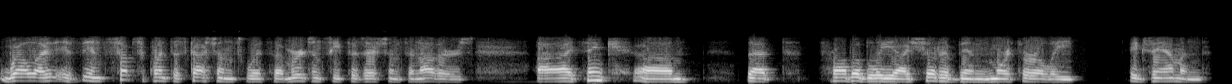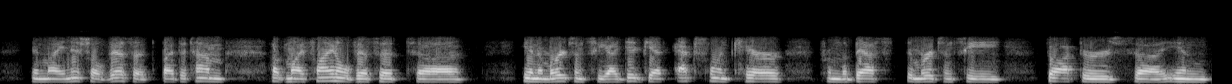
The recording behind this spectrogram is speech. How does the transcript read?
Well, in subsequent discussions with emergency physicians and others, uh, I think um, that probably I should have been more thoroughly examined in my initial visit. By the time of my final visit, uh, in emergency. I did get excellent care from the best emergency doctors uh, in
